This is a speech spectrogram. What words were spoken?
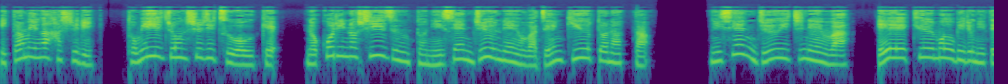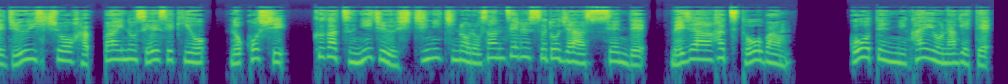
痛みが走り、トミー・ジョン手術を受け、残りのシーズンと2010年は全休となった。2011年は AA 級モービルにて11勝8敗の成績を残し、9月27日のロサンゼルスドジャース戦でメジャー初登板。5.2回を投げて、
